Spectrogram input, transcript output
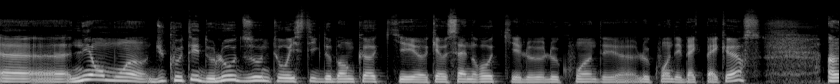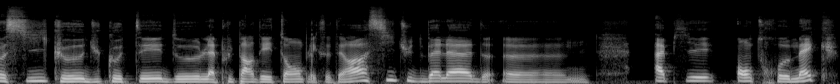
Euh, néanmoins, du côté de l'autre zone touristique de Bangkok, qui est Khao Road, qui est le, coin des, le coin des backpackers, ainsi que du côté de la plupart des temples, etc. Si tu te balades à pied entre mecs,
